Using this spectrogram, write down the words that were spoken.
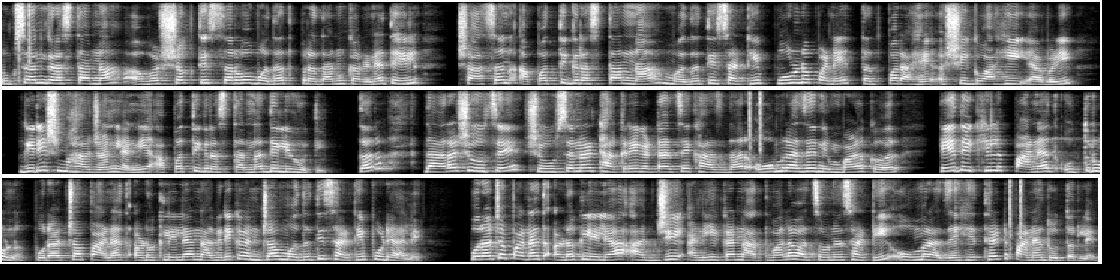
नुकसानग्रस्तांना आवश्यक ती सर्व मदत प्रदान करण्यात येईल. शासन आपत्तीग्रस्तांना मदतीसाठी पूर्णपणे तत्पर आहे अशी ग्वाही यावेळी गिरीश महाजन यांनी आपत्तीग्रस्तांना दिली होती. तर धाराशिवचे शिवसेना ठाकरे गटाचे खासदार ओमराजे निंबाळकर हे देखील पाण्यात उतरून पुराच्या पाण्यात अडकलेल्या नागरिकांच्या मदतीसाठी पुढे आले. पुराच्या पाण्यात अडकलेल्या आजी आणि एका नातवाला वाचवण्यासाठी ओमराजे हे थेट पाण्यात उतरले.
